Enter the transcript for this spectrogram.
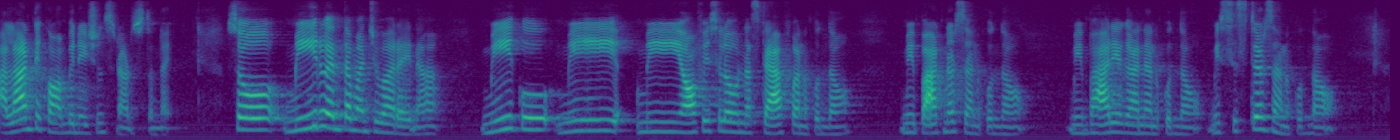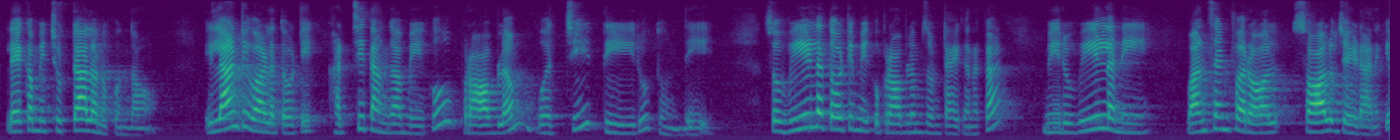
అలాంటి కాంబినేషన్స్ నడుస్తున్నాయి. సో మీరు ఎంత మంచివారైనా మీకు మీ మీ ఆఫీసులో ఉన్న స్టాఫ్ అనుకుందాం మీ పార్ట్నర్స్ అనుకుందాం మీ భార్య కానీ అనుకుందాం మీ సిస్టర్స్ అనుకుందాం లేక మీ చుట్టాలు అనుకుందాం ఇలాంటి వాళ్ళతోటి ఖచ్చితంగా మీకు ప్రాబ్లం వచ్చి తీరుతుంది. సో వీళ్ళతోటి మీకు ప్రాబ్లమ్స్ ఉంటాయి కనుక మీరు వీళ్ళని once and for all solve చేయడానికి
